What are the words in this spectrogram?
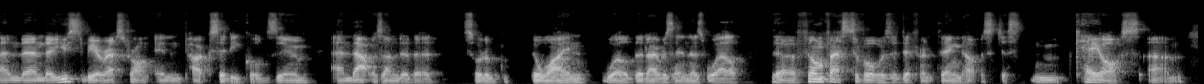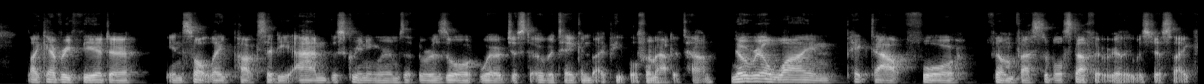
and then there used to be a restaurant in Park City called Zoom, and that was under the sort of the wine world that I was in as well. The film festival was a different thing. That was just chaos. Um, like every theater in Salt Lake, Park City, and the screening rooms at the resort were just overtaken by people from out of town. No real wine picked out for film festival stuff. It really was just like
